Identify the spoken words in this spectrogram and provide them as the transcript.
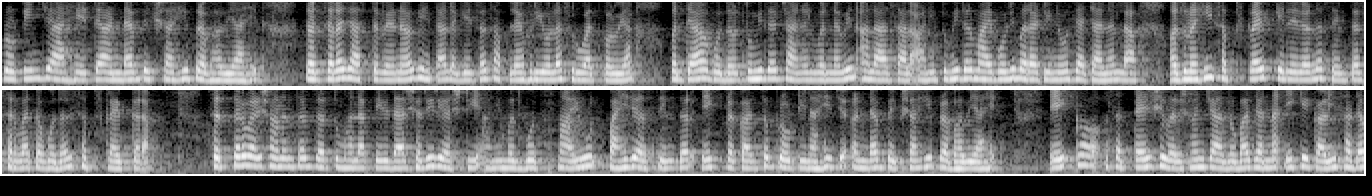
प्रोटीन जे आहे ते अंड्यांपेक्षाही प्रभावी आहेत. तर चला जास्त वेळ न घेता लगेचच आपल्या व्हिडिओला सुरुवात करूया. पण त्या अगोदर तुम्ही जर चॅनलवर नवीन आला असाल आणि तुम्ही जर मायबोली मराठी न्यूज या चॅनलला अजूनही सबस्क्राईब केलेलं नसेल तर सर्वात अगोदर सबस्क्राईब करा. सत्तर वर्षानंतर जर तुम्हाला पेलदार शरीरयष्टी आणि मजबूत स्नायू पाहिजे असतील तर एक प्रकारचं प्रोटीन आहे जे अंड्यांपेक्षाही प्रभावी आहे. एक सत्याऐंशी वर्षांचे आजोबा ज्यांना एकेकाळी साध्या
